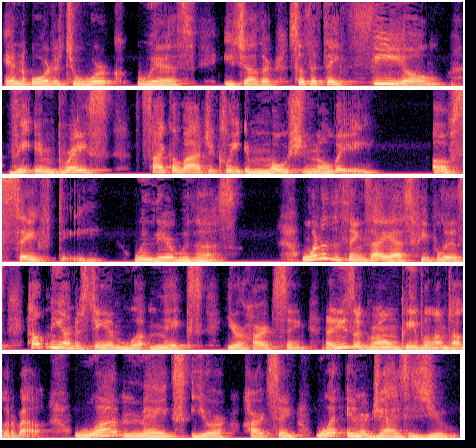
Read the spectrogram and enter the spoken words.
in order to work with each other so that they feel the embrace psychologically, emotionally of safety when they're with us? One of the things I ask people is help me understand what makes your heart sing. Now, these are grown people I'm talking about. What makes your heart sing? What energizes you?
